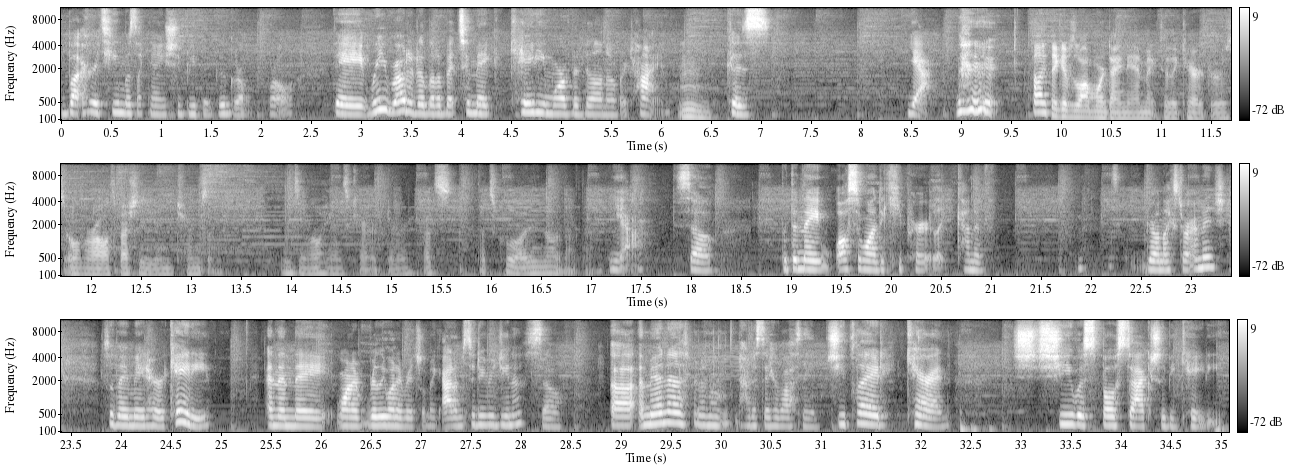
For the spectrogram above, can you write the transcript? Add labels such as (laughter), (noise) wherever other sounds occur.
but her team was like, no, you should be the good girl role. They rewrote it a little bit to make Cady more of the villain over time. Mm. Because, yeah. (laughs) I feel like that gives a lot more dynamic to the characters overall, especially in terms of Lindsay Lohan's character. That's that's cool. I didn't know about that. Yeah. So, but then they also wanted to keep her like kind of girl next door image, so they made her Cady, and then they wanted really wanted Rachel McAdams to do Regina. So, uh, Amanda, I don't know how to say her last name. She played Karen. She was supposed to actually be Cady.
